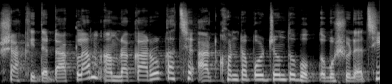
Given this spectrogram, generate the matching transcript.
সাক্ষীদের ডাকলাম, আমরা কারোর কাছে আট ঘণ্টা পর্যন্ত বক্তব্য শুনেছি,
